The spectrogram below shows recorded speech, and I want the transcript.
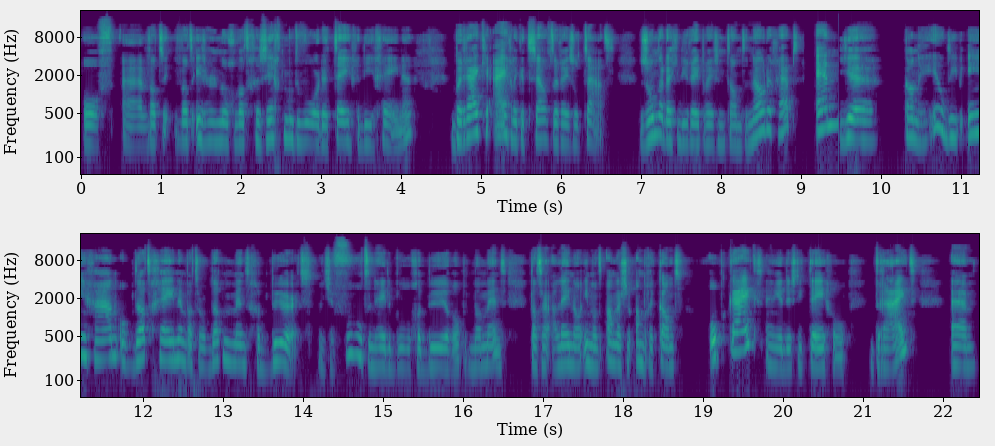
Of uh, wat, wat is er nog wat gezegd moet worden tegen diegene? Bereik je eigenlijk hetzelfde resultaat. Zonder dat je die representanten nodig hebt. En je kan heel diep ingaan op datgene wat er op dat moment gebeurt. Want je voelt een heleboel gebeuren op het moment dat er alleen al iemand anders een andere kant opkijkt. En je dus die tegel draait. Um,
